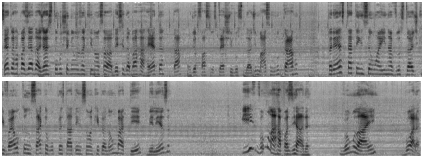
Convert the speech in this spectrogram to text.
Certo, rapaziada, já estamos chegando aqui nossa descida barra reta, tá? Onde eu faço os testes de velocidade máxima no carro. Presta atenção aí na velocidade que vai alcançar, que eu vou prestar atenção aqui para não bater, beleza? E vamos lá, rapaziada. Vamos lá, hein? Bora!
